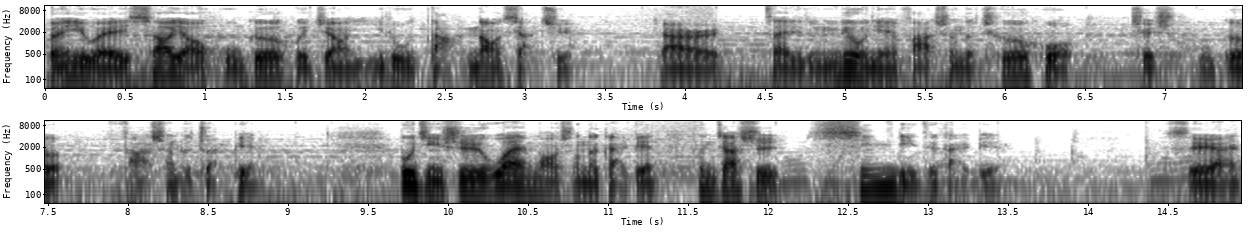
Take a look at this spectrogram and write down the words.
本以为逍遥胡歌会这样一路打闹下去，然而在零六年发生的车祸却使胡歌发生了转变，不仅是外貌上的改变，更加是心理的改变。虽然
